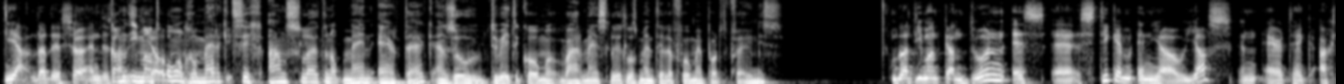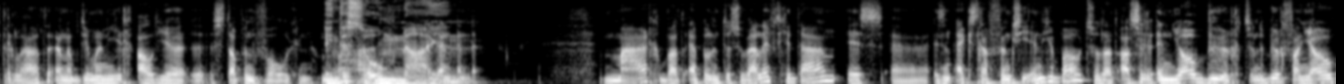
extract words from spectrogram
Ja, dat is zo. En dus kan iemand ongemerkt zich aansluiten op mijn AirTag en zo te weten komen waar mijn sleutels, mijn telefoon, mijn portefeuille is? Wat iemand kan doen is uh, stiekem in jouw jas een AirTag achterlaten en op die manier al je uh, stappen volgen. In de zoom naaien. Maar wat Apple intussen wel heeft gedaan, is, uh, is een extra functie ingebouwd, zodat als er in jouw buurt, in de buurt van jouw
